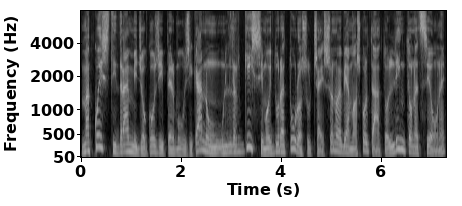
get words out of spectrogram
ma questi drammi giocosi per musica hanno un larghissimo e duraturo successo. Noi abbiamo ascoltato l'intonazione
